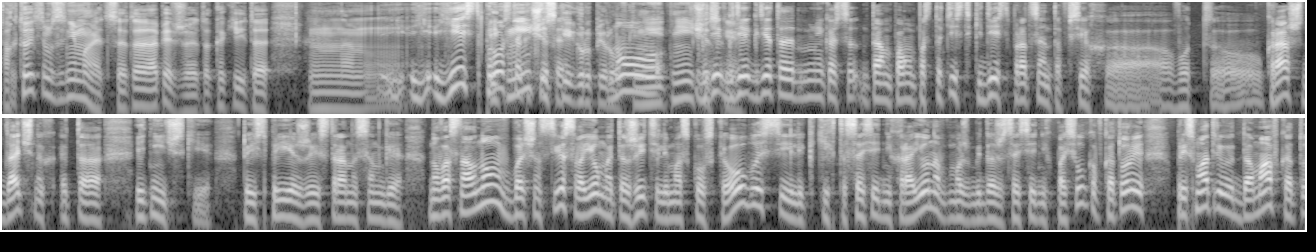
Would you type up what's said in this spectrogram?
А кто этим занимается? Это, опять же, это какие-то... Есть просто Этнические группировки, Ну, не этнические. Где, где, где-то, мне кажется, там, по-моему, по статистике 10% всех э, вот, э, краж дачных это этнические, то есть приезжие из стран СНГ. Но в основном, в большинстве своем, это жители Московской области или каких-то соседних районов, может быть, даже соседних поселков, которые присматривают дома, в кото-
